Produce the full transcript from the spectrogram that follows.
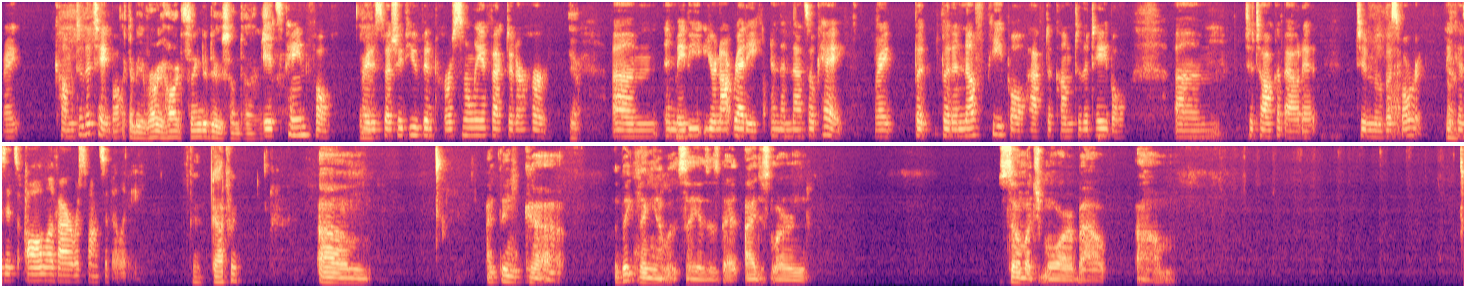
right? Come to the table. That can be a very hard thing to do sometimes. It's painful, right? Especially if you've been personally affected or hurt. Yeah. Um, and maybe you're not ready, and then that's okay, right? But but enough people have to come to the table um, to talk about it to move us forward Yeah. because it's all of our responsibility. Good. Godfrey? Um, I think uh, the big thing I would say is is that I just learned so much more about um,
